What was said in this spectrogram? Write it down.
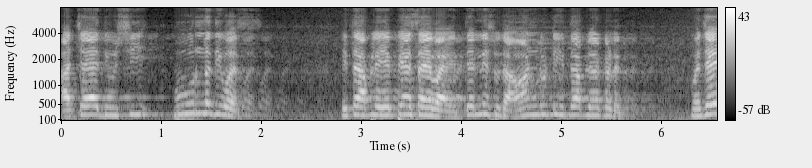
आजच्या या दिवशी पूर्ण दिवस इथे आपले एपीआय साहेब आहेत त्यांनी सुद्धा ऑन ड्युटी इथं आपल्याकडे. म्हणजे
